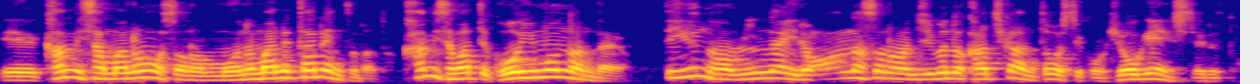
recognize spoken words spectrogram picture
え神様のそのモノマネタレントだと、神様ってこういうもんなんだよっていうのをみんないろんなその自分の価値観を通してこう表現してると。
